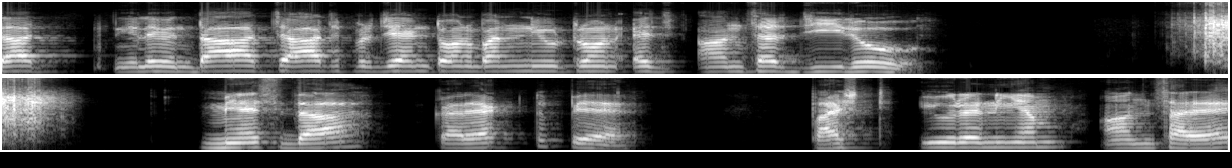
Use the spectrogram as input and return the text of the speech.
the eleven the charge present on one neutron is answer zero match the correct pair first uranium answer है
